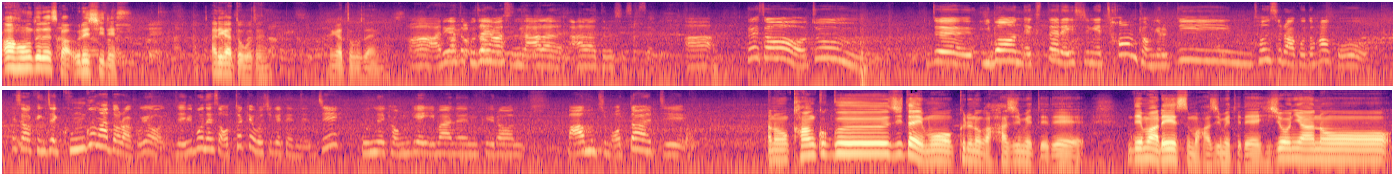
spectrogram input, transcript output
아, 本当ですか?嬉しいです.ありがとうございます.ありがとうございます. 아, 아리가토 고자이마스는 알아 알아들을 수 있었어요. 아, 그래서 좀 이제 이번 엑스타 레이싱에 처음 경기를 뛴 선수라고도 하고 해서 굉장히 궁금하더라고요. 이제 일본에서 어떻게 오시게 됐는지 오늘 경기에 임하는 그런 마음은 좀 어떠할지 あの韓国自体も来るのが初めてで、でまあレースも初めてで非常にあの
